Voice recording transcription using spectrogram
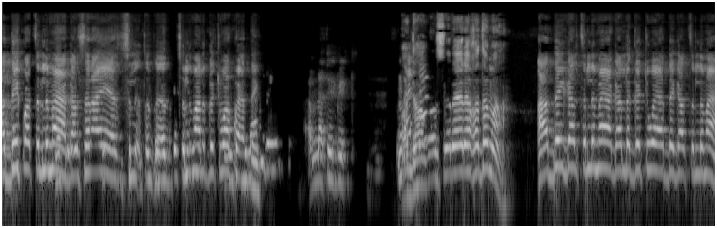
ኣደይ ኳ ፅልማ ጋር ሰራ ፅልማ ልገጭዋ እኳ ኣደይ ኣምናቴ ቤት ኣዳ ጋር ሰራ ከተማ? አደይጋል ጽልማያ ጋለገጭ ወይ? አደይጋል ጽልማያ?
